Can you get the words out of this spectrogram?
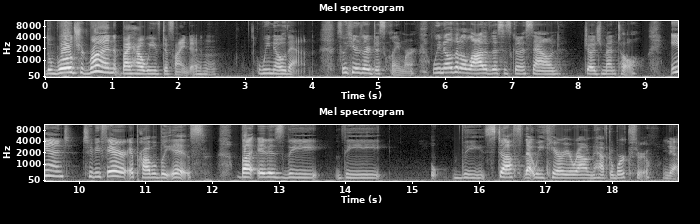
the world should run by how we've defined it. Mm-hmm. We know that. So here's our disclaimer. We know that a lot of this is going to sound judgmental. And to be fair, it probably is. But it is the the the stuff that we carry around and have to work through. Yeah.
